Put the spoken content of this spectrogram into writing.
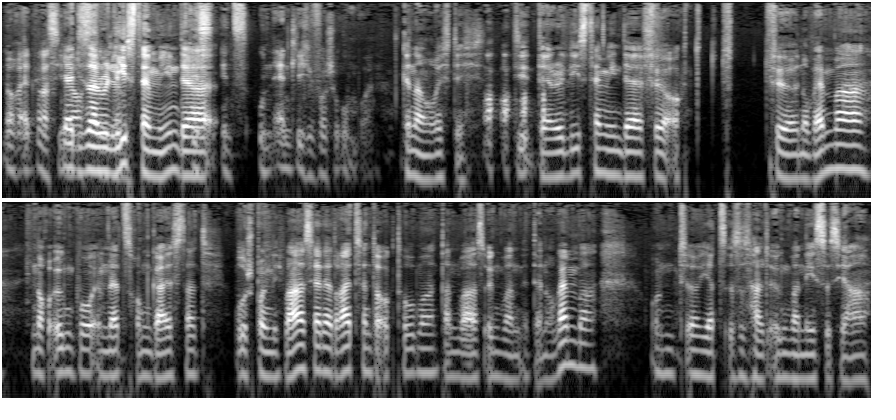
noch etwas Ja, dieser. Release-Termin, der, ist ins Unendliche verschoben worden. genau, richtig. Die, der Release-Termin, der für, für November noch irgendwo im Netz rumgeistert. Ursprünglich war es ja der 13. Oktober, dann war es irgendwann der November und äh, jetzt ist es halt irgendwann nächstes Jahr.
